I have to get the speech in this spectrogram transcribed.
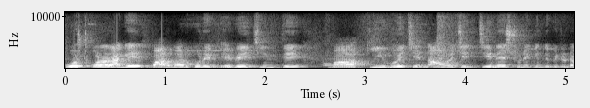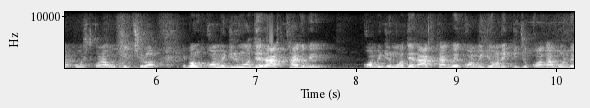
পোস্ট করার আগে বারবার করে ভেবে, চিনতে বা কি হয়েছে, না হয়েছে, জেনে শুনে কিন্তু ভিডিওটা পোস্ট করা উচিত ছিল। এবং কমিটির মধ্যে রাগ থাকবে। কমিটির মধ্যে রাগ থাকবে, কমিটি অনেক কিছু কথা বলবে,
